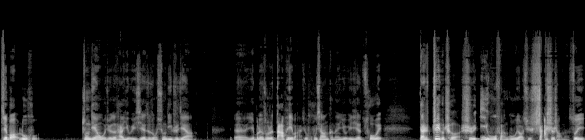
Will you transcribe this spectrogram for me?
捷豹、路虎中间，我觉得它有一些这种兄弟之间啊，呃，也不能说是搭配吧，就互相可能有一些错位，但是这个车是义无反顾要去杀市场的，所以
